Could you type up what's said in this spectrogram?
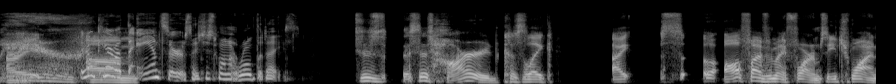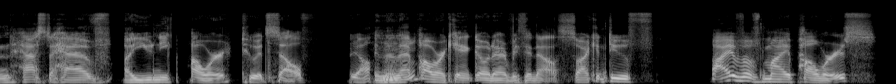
All right. I don't care about Um, the answers. I just want to roll the dice. This is this is hard because like I uh, all five of my forms, each one has to have a unique power to itself, Yeah. and then that power can't go to everything else. So I can do f- five of my powers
